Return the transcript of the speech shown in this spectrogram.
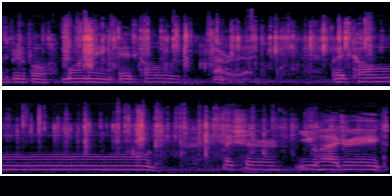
It's a beautiful morning. It's cold. It's not really that cold. But it's cold. Make sure you hydrate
